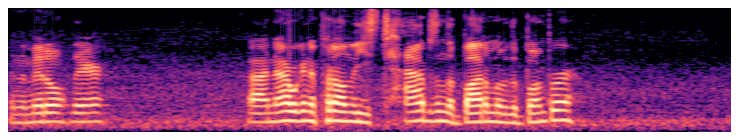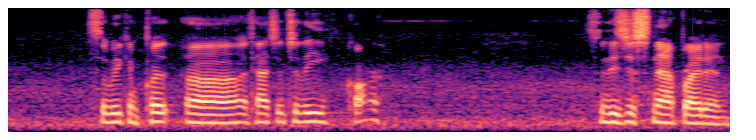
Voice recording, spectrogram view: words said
in the middle there. Uh, now we're going to put on these tabs on the bottom of the bumper so we can put uh, attach it to the car. So these just snap right in.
